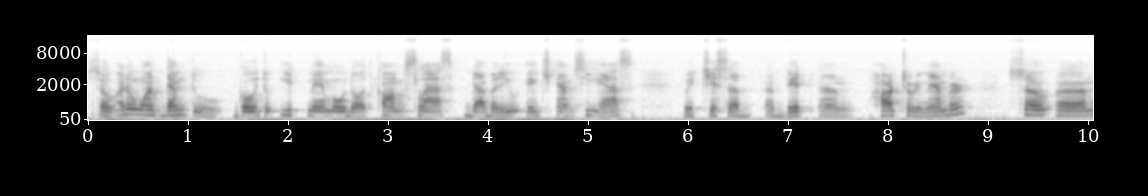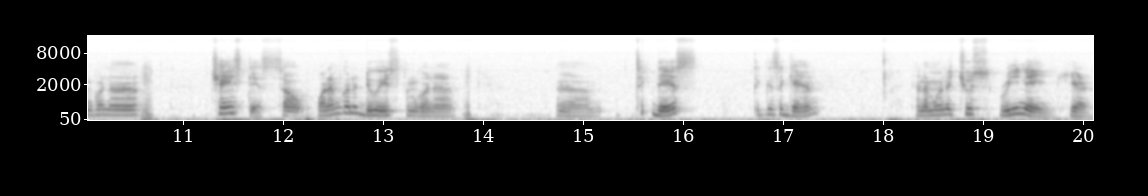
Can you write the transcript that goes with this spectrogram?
So I don't want them to go to eatmemo.com slash WHMCS which is a, a bit um, hard to remember. So uh, I'm gonna change this. So what I'm gonna do is I'm gonna um, take this take this again and I'm going to choose rename here.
